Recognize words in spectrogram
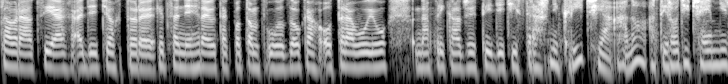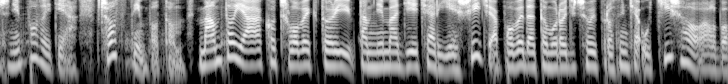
reštauráciách a deťoch, ktoré keď sa nehrajú, tak potom v úvodzovkách otravujú. Napríklad, že tie deti strašne kričia, áno, a tí rodičia im nič nepovedia. Čo s tým potom? Mám to ja ako človek, ktorý tam nemá dieťa riešiť a povedať tomu rodičovi, prosím ťa, utíš ho? Alebo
